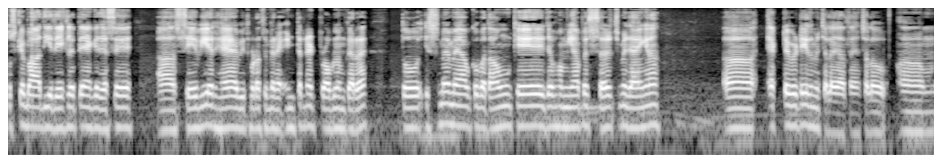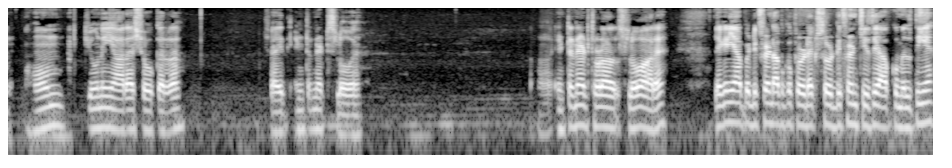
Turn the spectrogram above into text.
उसके बाद ये देख लेते हैं कि जैसे सेवियर है, अभी थोड़ा सा मेरा इंटरनेट प्रॉब्लम कर रहा है तो इसमें मैं आपको बताऊँ कि जब हम यहाँ पे सर्च में जाएँगे ना एक्टिविटीज़ में चले जाते हैं। चलो होम क्यों नहीं आ रहा, शो कर रहा? शायद इंटरनेट स्लो है। इंटरनेट थोड़ा स्लो आ रहा है, लेकिन यहाँ पे डिफरेंट आपको प्रोडक्ट्स और डिफरेंट चीज़ें आपको मिलती हैं।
